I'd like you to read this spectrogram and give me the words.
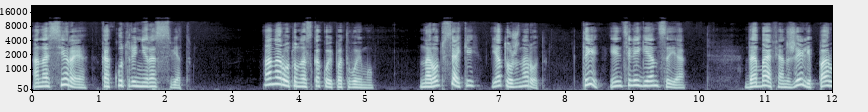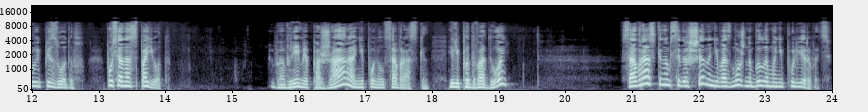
«Она серая, как утренний рассвет». «А народ у нас какой, по-твоему?» «Народ всякий. Я тоже народ. Ты — интеллигенция. Добавь Анжеле пару эпизодов. Пусть она споет». «Во время пожара?» — не понял Савраскин. «Или под водой?» Савраскиным совершенно невозможно было манипулировать.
